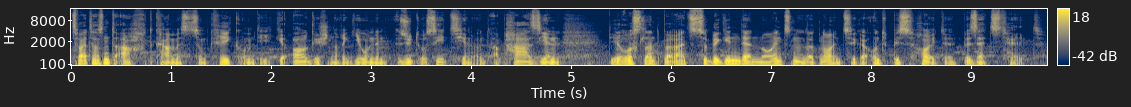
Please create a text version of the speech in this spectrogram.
2008 kam es zum Krieg um die georgischen Regionen Südossetien und Abchasien, die Russland bereits zu Beginn der 1990er und bis heute besetzt hält.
